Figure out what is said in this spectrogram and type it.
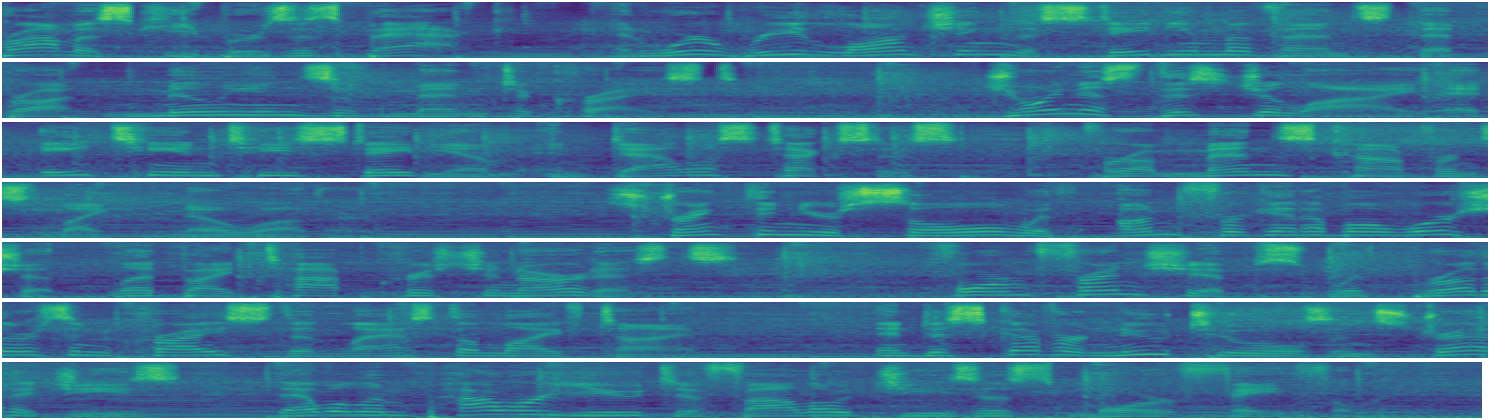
Promise Keepers is back, and we're relaunching the stadium events that brought millions of men to Christ. Join us this July at AT&T Stadium in Dallas, Texas for a men's conference like no other. Strengthen your soul with unforgettable worship led by top Christian artists. Form friendships with brothers in Christ that last a lifetime. And discover new tools and strategies that will empower you to follow Jesus more faithfully.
